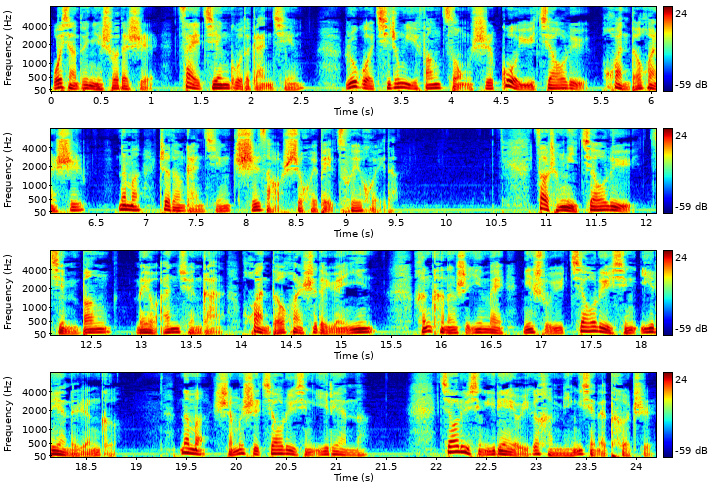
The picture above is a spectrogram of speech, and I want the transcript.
我想对你说的是，再坚固的感情，如果其中一方总是过于焦虑、患得患失，那么这段感情迟早是会被摧毁的，造成你焦虑、紧绷。没有安全感、患得患失的原因，很可能是因为你属于焦虑型依恋的人格。那么，什么是焦虑型依恋呢？焦虑型依恋有一个很明显的特质，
